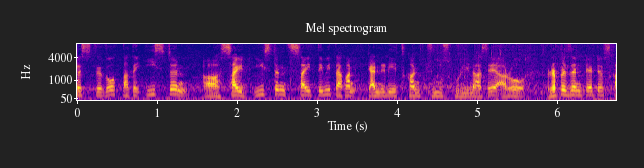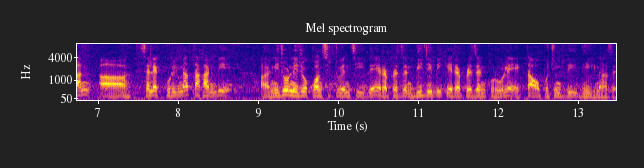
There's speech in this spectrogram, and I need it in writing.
লিস্ট তো তাতে ইষ্টাৰ্ণ সাইড ইষ্টাৰ্ণ সাইড তেবি তাকান ক্যান্ডিডেটস খান চুজ কৰি না আছে আৰ ৰিপ্ৰেজেন্টেটিভস খান চিলেক্ট কৰি না তাকান বি নিজৰ নিজৰ কনষ্টিটুৱেঞ্চি দে ৰিপ্ৰেজেন্ট বিজেপি কে ৰিপ্ৰেজেন্ট কৰবলে অপৰচুনিটি অপরচুনিটি কিনা আছে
